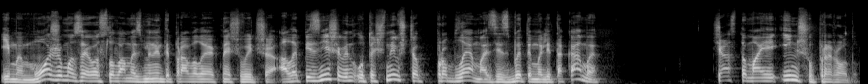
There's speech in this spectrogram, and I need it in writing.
і ми можемо, за його словами, змінити правила якнайшвидше. Але пізніше він уточнив, що проблема зі збитими літаками часто має іншу природу.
